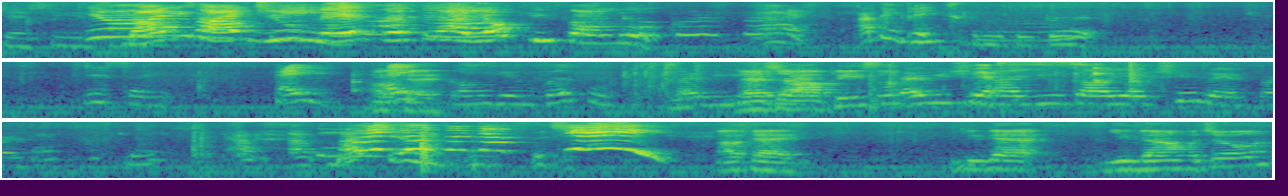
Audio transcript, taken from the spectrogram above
Just use. You don't Don't talk you cheese. next. Let's see how your piece on look. I think Peyton's gonna be good. Just say. Hey, Okay. hey, gonna get booking. Maybe you That's should y'all pizza? Maybe you should Yes. not use all your chili at first. Uh, my chili. Cheese! Okay. You got you done with yours?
